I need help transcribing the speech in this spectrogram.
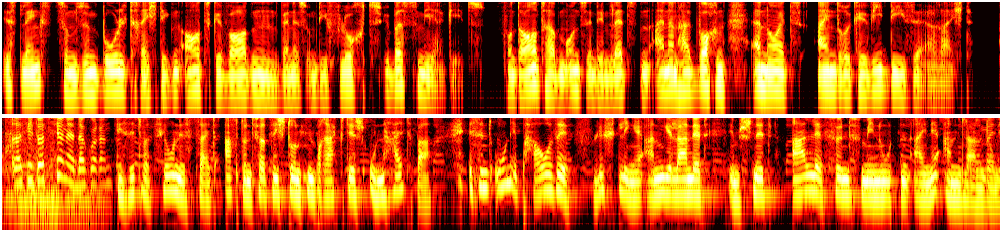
ist längst zum symbolträchtigen Ort geworden, wenn es um die Flucht übers Meer geht. Von dort haben uns in den letzten eineinhalb Wochen erneut Eindrücke wie diese erreicht. Die Situation ist seit 48 Stunden praktisch unhaltbar. Es sind ohne Pause Flüchtlinge angelandet, im Schnitt alle fünf Minuten eine Anlandung.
